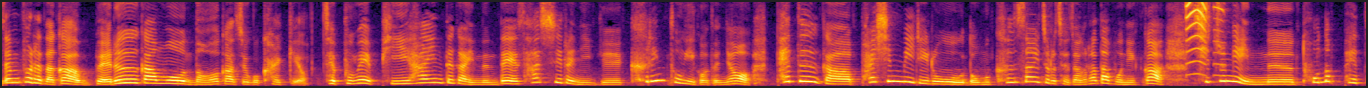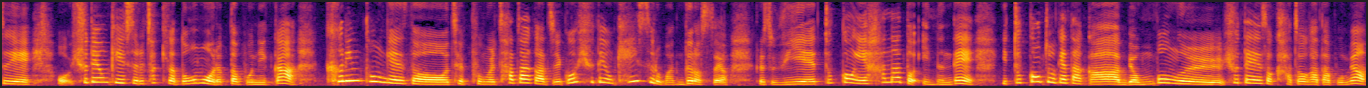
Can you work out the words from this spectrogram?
샘플에다가 베르가모 넣어가지고 갈게요. 제품에 비하인드가 있는데 사실은 이게 크림통이거든요. 패드가 80ml로 너무 큰 사이즈로 제작을 하다 보니까 시중에 있는 토너 패드에 어, 휴대용 케이스를 찾기가 너무 어렵다 보니까 크림통에서 제품을 찾아가지고 휴대용 케이스로 만들었어요. 그래서 위에 뚜껑이 하나 더 있는데 이 뚜껑 쪽에다가 면봉을 휴대해서 가져가다 보면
